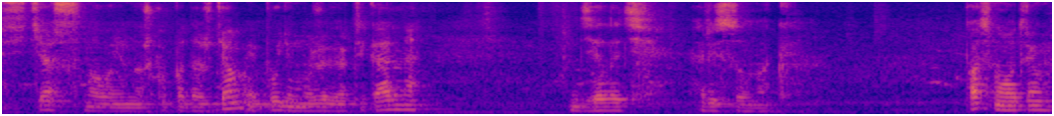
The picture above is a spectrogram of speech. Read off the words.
сейчас снова немножко подождем и будем уже вертикально делать рисунок. Посмотрим,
